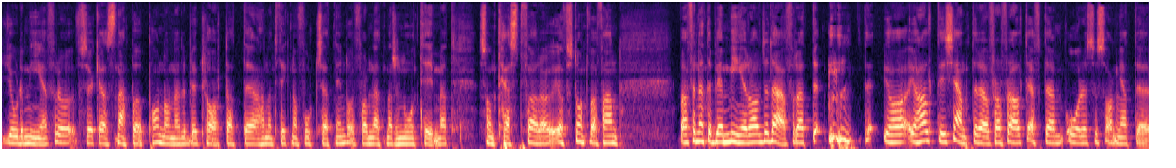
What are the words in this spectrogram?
gjorde mer för att försöka snappa upp honom när det blev klart att uh, han inte fick någon fortsättning då i Formel 1 med Renault-teamet som testförare. Jag förstår inte varför han varför det inte blev mer av det där. För att jag, jag har alltid känt det där, framförallt efter årets säsong, att eh,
